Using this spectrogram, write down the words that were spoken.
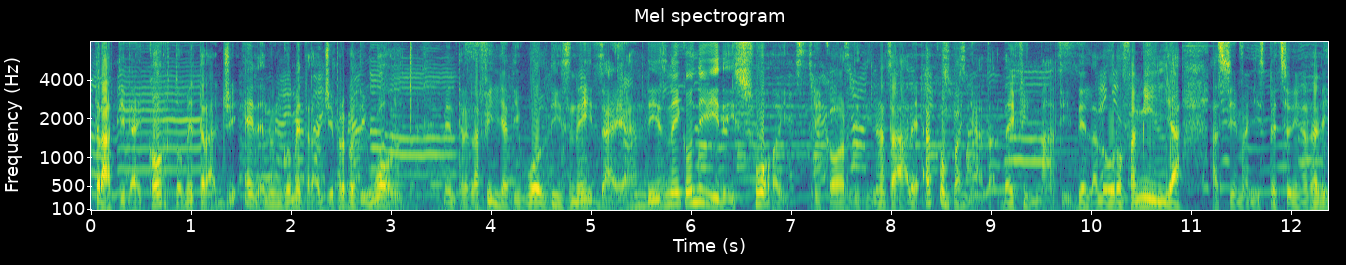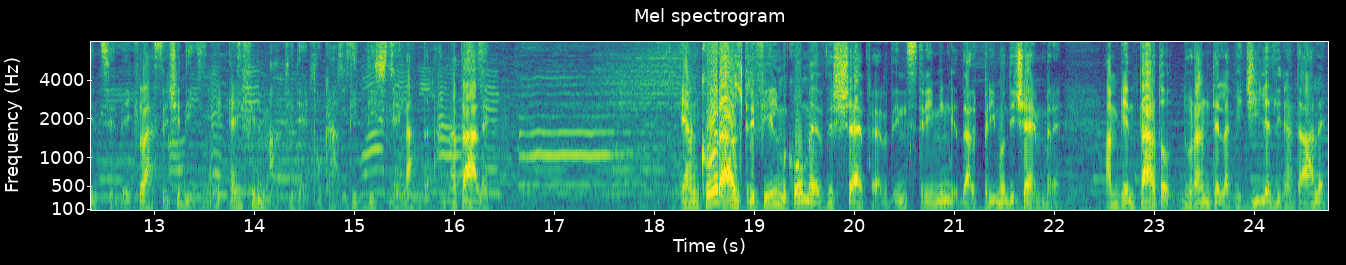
tratti dai cortometraggi e dai lungometraggi proprio di Walt, mentre la figlia di Walt Disney, Diane Disney, condivide i suoi ricordi di Natale accompagnata dai filmati della loro famiglia, assieme agli spezzoni natalizi dei classici Disney e ai filmati d'epoca di Disneyland a Natale. E ancora altri film come The Shepherd in streaming dal primo dicembre, ambientato durante la vigilia di Natale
